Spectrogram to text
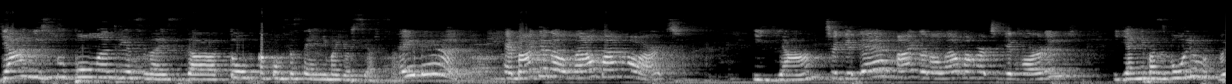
я несу полную ответственность за то, в каком состоянии мое сердце. Amen. Am I going to allow my heart И я, to get, am I going to allow my heart to get hardened? Я не позволю, вы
